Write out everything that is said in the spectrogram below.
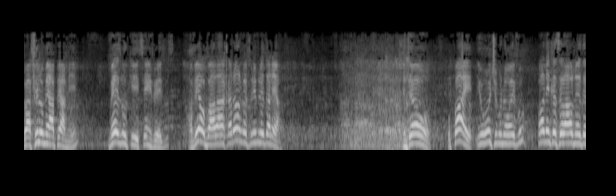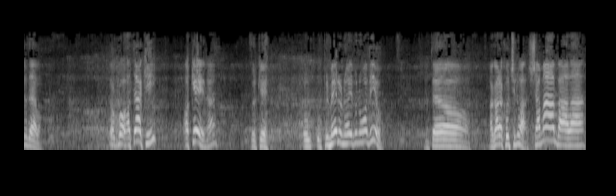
ואפילו מאה פעמים, mesmo que cem vezes, havia o bala acharon mefirim ledarea. Então, o pai e o último noivo podem cancelar o neder dela. Então, bom, até aqui, ok, né? Porque o, o primeiro noivo não ouviu. Então, agora continua. Chamar a bala,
